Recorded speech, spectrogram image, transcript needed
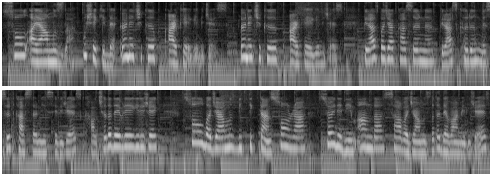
sol ayağımızla bu şekilde öne çıkıp arkaya geleceğiz. Öne çıkıp arkaya geleceğiz. Biraz bacak kaslarını, biraz karın ve sırt kaslarını hissedeceğiz. Kalça da devreye girecek. Sol bacağımız bittikten sonra söylediğim anda sağ bacağımızda da devam edeceğiz.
